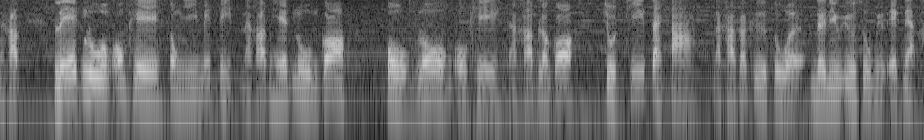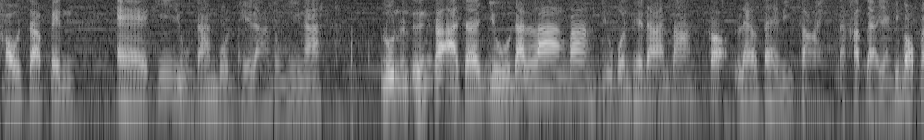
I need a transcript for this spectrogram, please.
นะครับเลกรูมโอเค ตรงนี้ไม่ติดนะครับเฮดรูมก็โปร่งโล่งโอเคนะครับแล้วก็จุดที่แตกต่างนะครับก็คือตัว The New Isuzu Mu X เนี่ยเขาจะเป็นแอร์ที่อยู่ด้านบนเพดานตรงนี้นะรุ่นอื่นๆ ก็อาจจะอยู่ด้านล่างบ้าง อยู่บนเพดานบ้างก็แล้วแต่ดีไซน์นะครับแต่อย่างที่บอกไป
